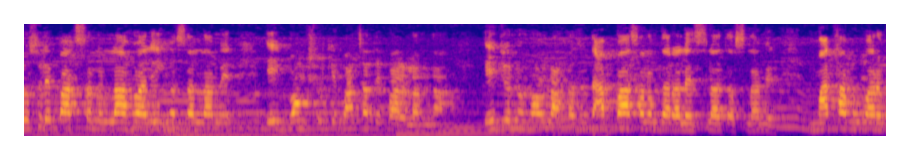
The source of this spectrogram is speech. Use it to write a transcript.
রসুলে পাক সাল্লাহ আলী আসাল্লামের এই বংশকে বাঁচাতে পারলাম না। এই জন্য মাওলা হজরত আব্বাস আলমদার আলাইসালামের মাথা মুবারক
